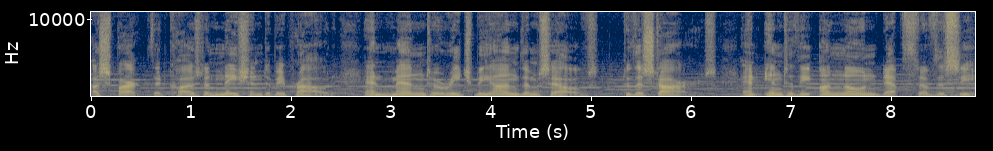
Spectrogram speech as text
a spark that caused a nation to be proud and men to reach beyond themselves to the stars and into the unknown depths of the sea.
